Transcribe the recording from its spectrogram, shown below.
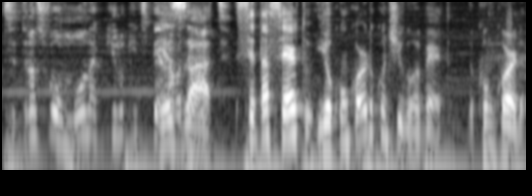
se transformou naquilo que esperava Exato. Você tá certo. E eu concordo contigo, Roberto. Eu concordo.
